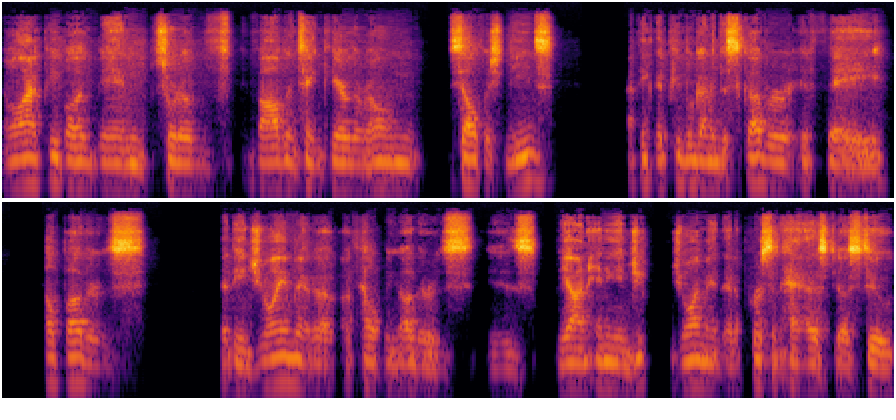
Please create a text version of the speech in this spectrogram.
a lot of people have been sort of involved in taking care of their own selfish needs I think that people are going to discover if they help others that the enjoyment of, of helping others is beyond any enjoyment that a person has just to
